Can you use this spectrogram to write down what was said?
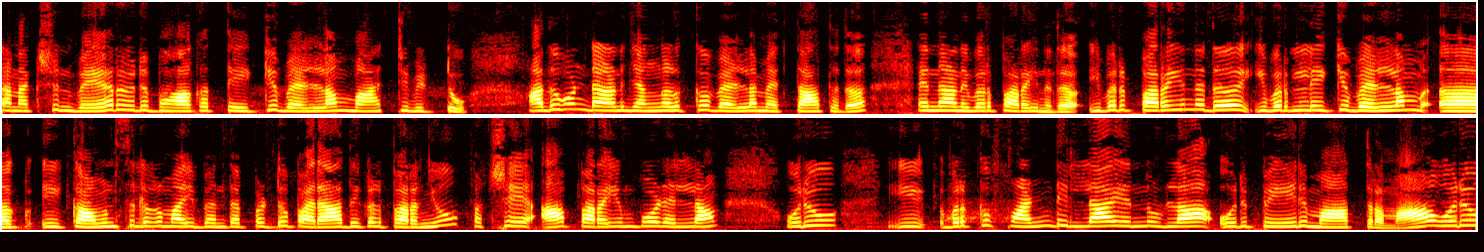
കണക്ഷൻ വേറൊരു ഭാഗത്തേക്ക് വെള്ളം മാറ്റിവിട്ടു. അതുകൊണ്ടാണ് ഞങ്ങൾക്ക് വെള്ളം എത്താത്തത് എന്നാണ് ഇവർ പറയുന്നത്. ഇവർ പറയുന്നത് ഇവരിലേക്ക് വെള്ളം ഈ കൗൺസിലറുമായി ബന്ധപ്പെട്ടു. പരാതികൾ പറഞ്ഞു. പക്ഷേ ആ പറയുമ്പോഴെല്ലാം ഒരു ഇവർക്ക് ഫണ്ടില്ല എന്നുള്ള ഒരു പേര് മാത്രം ആ ഒരു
